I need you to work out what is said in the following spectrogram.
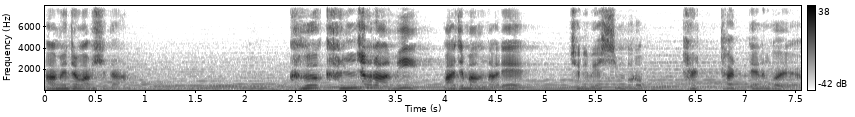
아멘 좀 합시다. 그 간절함이 마지막 날에 주님의 신부로 발탈되는 거예요.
